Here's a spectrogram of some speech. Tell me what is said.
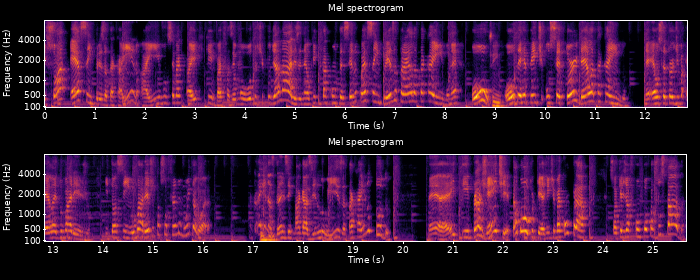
e só essa empresa tá caindo, aí você vai aí que vai fazer um outro tipo de análise, né? O que está acontecendo com essa empresa para ela tá caindo, né? Ou sim. ou de repente o setor dela tá caindo, né? É o setor de ela é do varejo. Então assim, o varejo está sofrendo muito agora. Tá caindo uhum. as grandes Magazine Luiza, tá caindo tudo. Né? E, e pra gente tá bom, porque a gente vai comprar. Só que ele já ficou um pouco assustado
